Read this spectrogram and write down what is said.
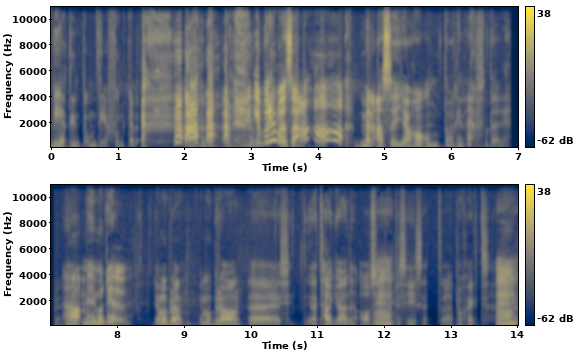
vet inte om det funkade. I början var jag så här, ah! men alltså jag har ont dagen efter. Ja, men hur mår du? Jag mår bra. Jag mår bra. Eh, jag är taggad. Avslutade Mm. precis ett eh, projekt. Mm. eh,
